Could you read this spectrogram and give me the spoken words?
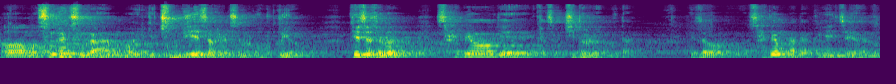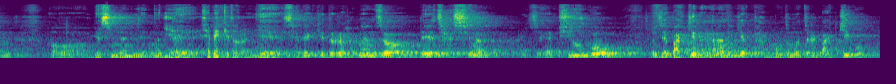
어, 뭐 순간순간 뭐 이렇게 준비해서 할 수는 없고요. 그래서 저는 새벽에 가서 기도를 합니다. 그래서 새벽마다 그게 이제 한 어, 몇십 년이 됐는데 예, 새벽 기도를. 예, 새벽 기도를 하면서 내 자신을 이제 비우고 이제 맡기는 하나님께 다 모든 것들을 맡기고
